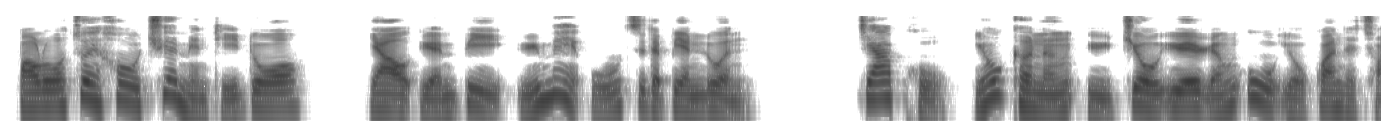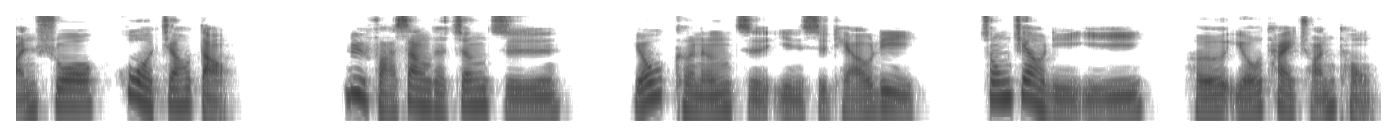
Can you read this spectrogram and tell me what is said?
保罗最后劝勉提多，要远避愚昧无知的辩论，家谱有可能与旧约人物有关的传说或教导，律法上的争执有可能指饮食条例、宗教礼仪和犹太传统。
